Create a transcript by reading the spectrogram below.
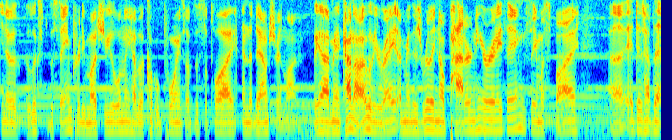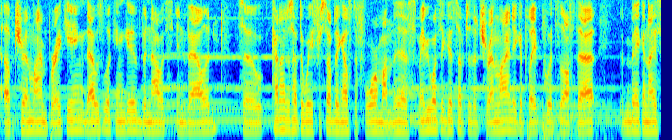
you know, it looks the same pretty much. You only have a couple points of the supply and the downtrend line. But yeah, I mean, kind of ugly, right? I mean, there's really no pattern here or anything. Same with SPY. Uh, it did have that uptrend line breaking. That was looking good, but now it's invalid. So kind of just have to wait for something else to form on this. Maybe once it gets up to the trend line, you could play puts off that, make a nice,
